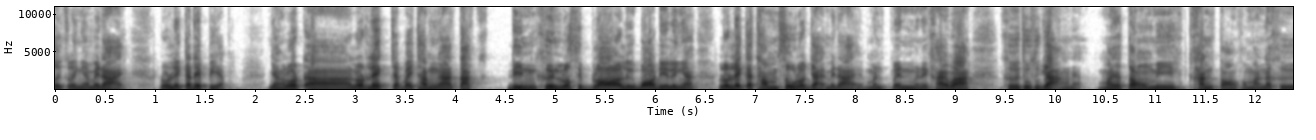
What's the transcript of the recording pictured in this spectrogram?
ตึกอะไรเงี้ยไม่ได้ รถเล็กก็ได้เปรียบ อย่างรถอ่ารถเล็กจะไปทำงานตักดินขึ้นรถสิบล้อหรือบ่อดินอะไรเงี้ยรถเล็กก็ทำสู้รถใหญ่ไม่ได้ มันเป็นเหมือนคล้ายๆว่า คือทุกๆอย่างเนี่ยมันจะต้องมีขั้นตอนของมันก็คือ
